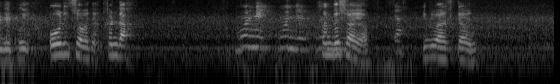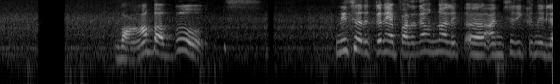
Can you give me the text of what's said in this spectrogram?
ഇങ്ങനെ പോയി ഓടിച്ചവന. കണ്ട? സന്തോഷമായോ? ഇനി വരട്ടവൻ വാ ബബു നീ ചെറുക്കനെ പറഞ്ഞ ഒന്നും അല്ല അനുസരിക്കുന്നില്ല.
